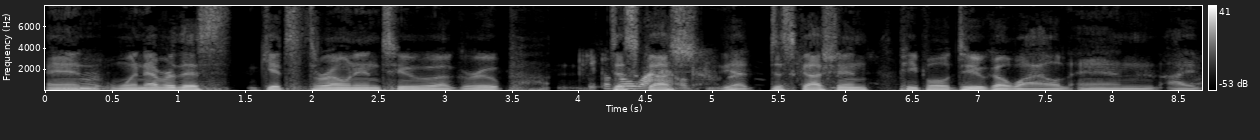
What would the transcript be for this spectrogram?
And mm-hmm. whenever this gets thrown into a group people discuss yeah, discussion, people do go wild and I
